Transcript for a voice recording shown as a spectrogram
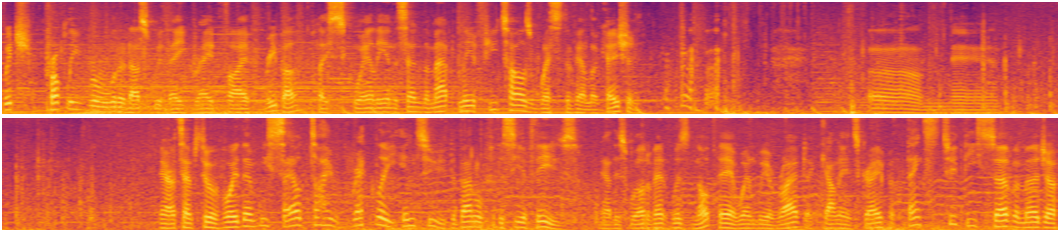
which promptly rewarded us with a grade 5 Reaper placed squarely in the center of the map only a few tiles west of our location. Oh man. In our attempts to avoid them, we sailed directly into the battle for the Sea of Thieves. Now this world event was not there when we arrived at Galleon's Grave, but thanks to the server merger,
